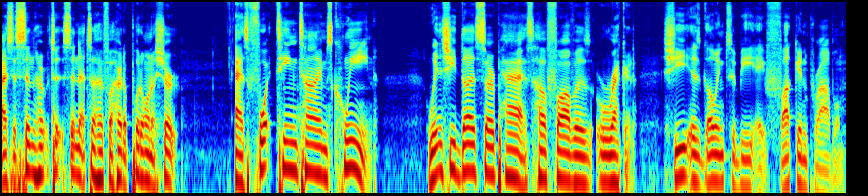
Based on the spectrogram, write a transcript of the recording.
I should send her to send that to her for her to put on a shirt. As 14 times queen, when she does surpass her father's record, she is going to be a fucking problem.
